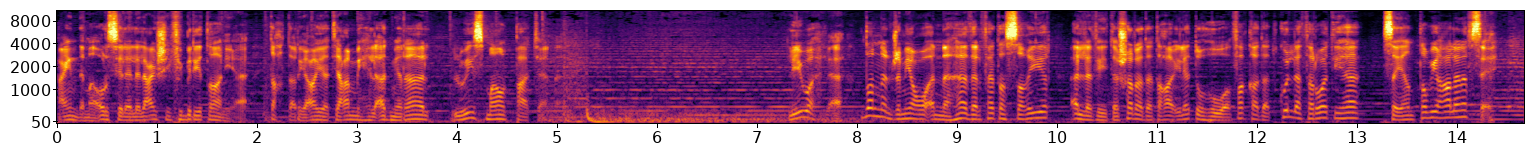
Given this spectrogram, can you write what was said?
عندما أرسل للعيش في بريطانيا تحت رعاية عمه الأدميرال لويس ماونت باتن. لوهلة ظن الجميع أن هذا الفتى الصغير الذي تشردت عائلته وفقدت كل ثروتها سينطوي على نفسه.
